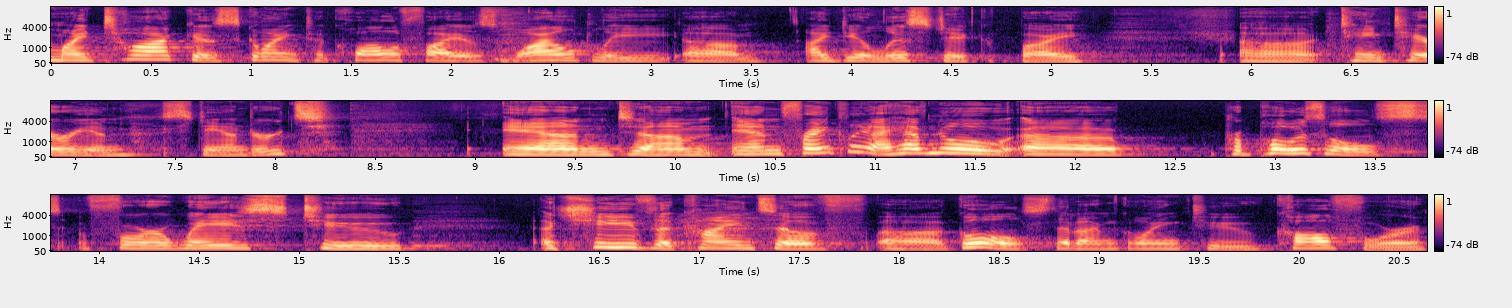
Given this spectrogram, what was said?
my talk is going to qualify as wildly um, idealistic by uh, Tainterian standards. And, um, and frankly, I have no uh, proposals for ways to achieve the kinds of uh, goals that I'm going to call for.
